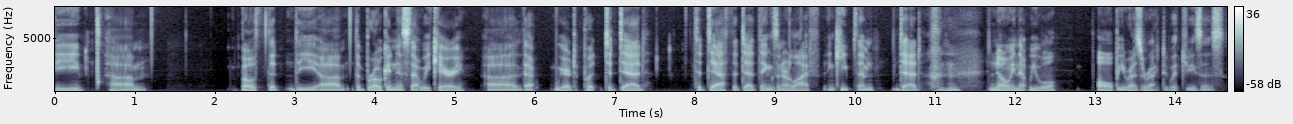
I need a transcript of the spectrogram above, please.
the um, both the the uh, the brokenness that we carry, uh, that we are to put to dead, to death, the dead things in our life, and keep them dead, knowing that we will all be resurrected with Jesus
